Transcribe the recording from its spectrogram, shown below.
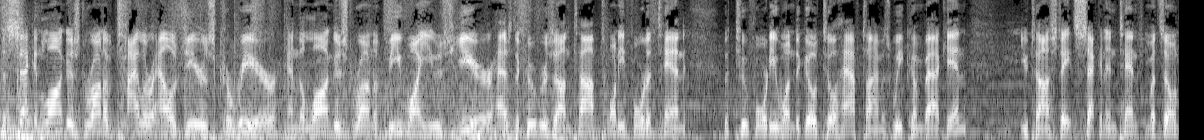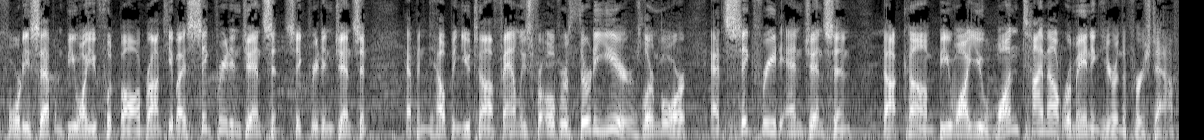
The second longest run of Tyler Allgeier's career and the longest run of BYU's year has the Cougars on top 24 to 10 with 241 to go till halftime as we come back in. Utah State second and 10 from its own 47. BYU football brought to you by Siegfried and Jensen. Siegfried and Jensen have been helping Utah families for over 30 years. Learn more at siegfriedandjensen.com. BYU one timeout remaining here in the first half.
